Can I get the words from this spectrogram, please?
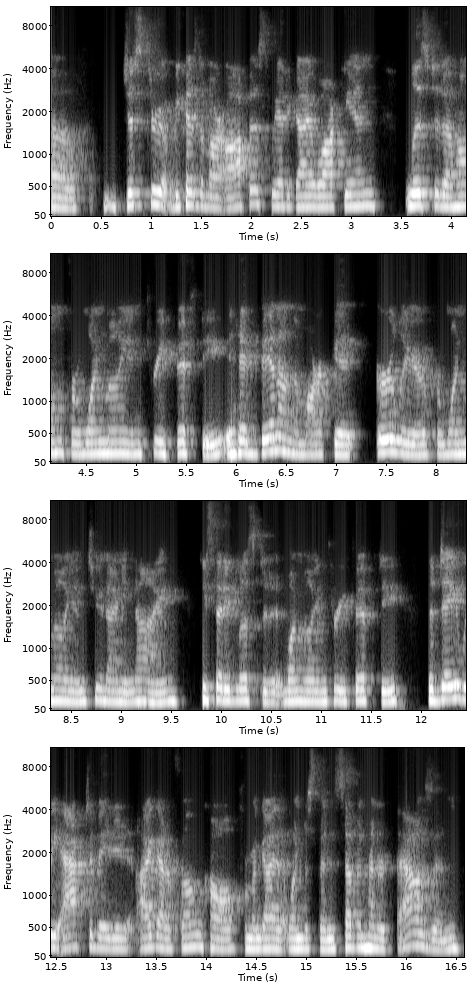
uh, just through because of our office. We had a guy walk in, listed a home for one million three fifty. It had been on the market earlier for one million two ninety nine. He said he'd listed it one million three fifty. The day we activated, I got a phone call from a guy that wanted to spend seven hundred thousand,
